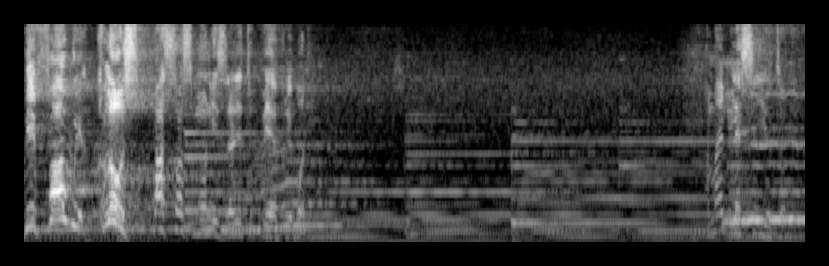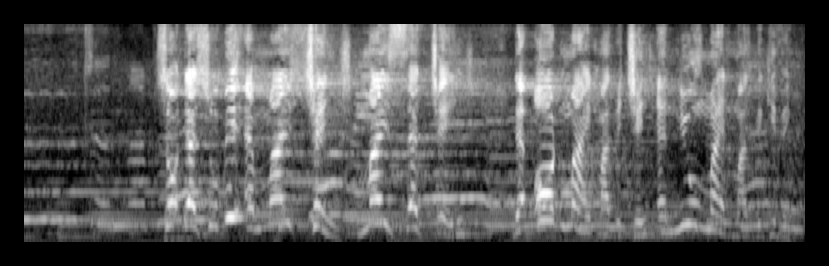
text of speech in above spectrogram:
before we close, pastor's money is ready to pay everybody. Am I blessing you today? So there should be a mind change, mindset change. The old mind must be changed, a new mind must be given.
